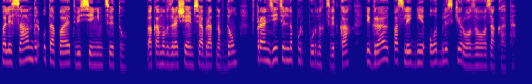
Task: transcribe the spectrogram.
Палисандр утопает в весеннем цвету. Пока мы возвращаемся обратно в дом, в пронзительно-пурпурных цветках играют последние отблески розового заката.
